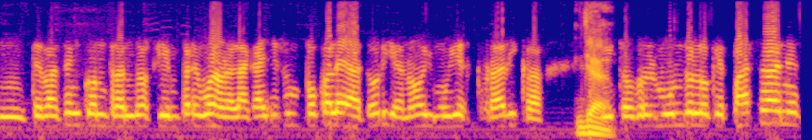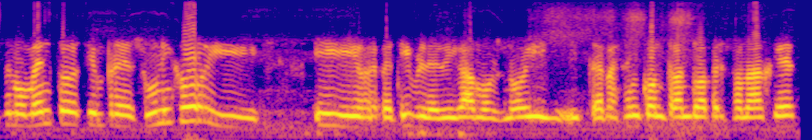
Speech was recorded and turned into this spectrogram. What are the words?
mm, te vas encontrando siempre, bueno, la calle es un poco aleatoria, ¿no? Y muy esporádica. Ya. Y todo el mundo lo que pasa en ese momento siempre es único y, y irrepetible, digamos, ¿no? Y, y te vas encontrando a personajes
